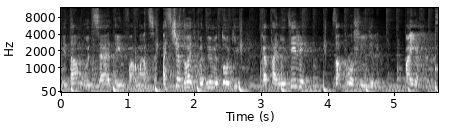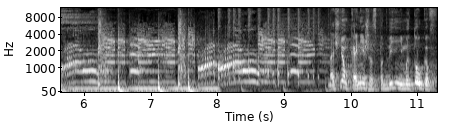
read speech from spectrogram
и там будет вся эта информация. А сейчас давайте подведем итоги кота недели за прошлую неделю. Поехали! Начнем, конечно, с подведением итогов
